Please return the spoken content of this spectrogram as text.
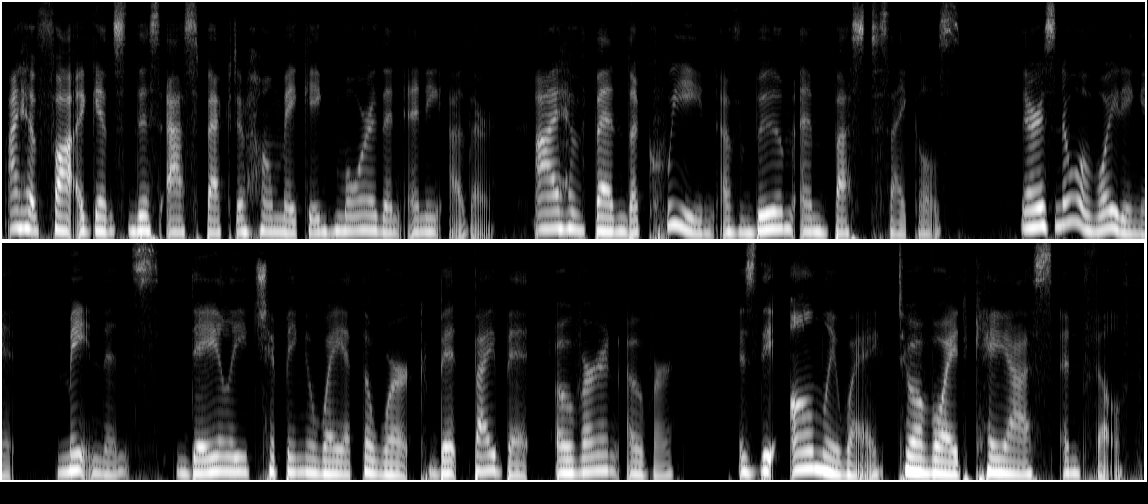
I have fought against this aspect of homemaking more than any other. I have been the queen of boom and bust cycles. There is no avoiding it. Maintenance, daily chipping away at the work bit by bit, over and over, is the only way to avoid chaos and filth.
